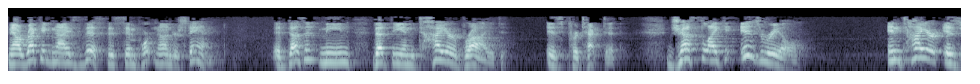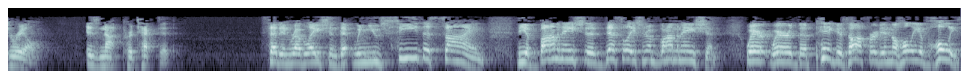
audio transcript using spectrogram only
Now recognize this, this is important to understand. It doesn't mean that the entire bride is protected. Just like Israel, entire Israel is not protected said in Revelation that when you see the sign, the abomination, the desolation abomination, where, where the pig is offered in the Holy of Holies,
